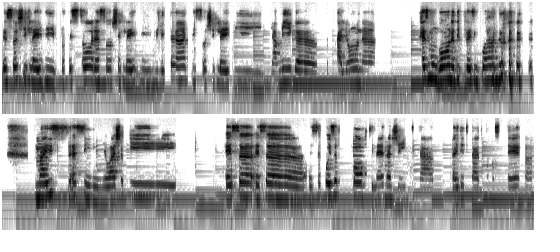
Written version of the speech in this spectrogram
eu sou Shirley de professora, sou Shirley de militante, sou Shirley de amiga, calhona, resmungona de vez em quando. mas, assim, eu acho que essa, essa, essa coisa forte né, da gente, da, da identidade com a nossa terra,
